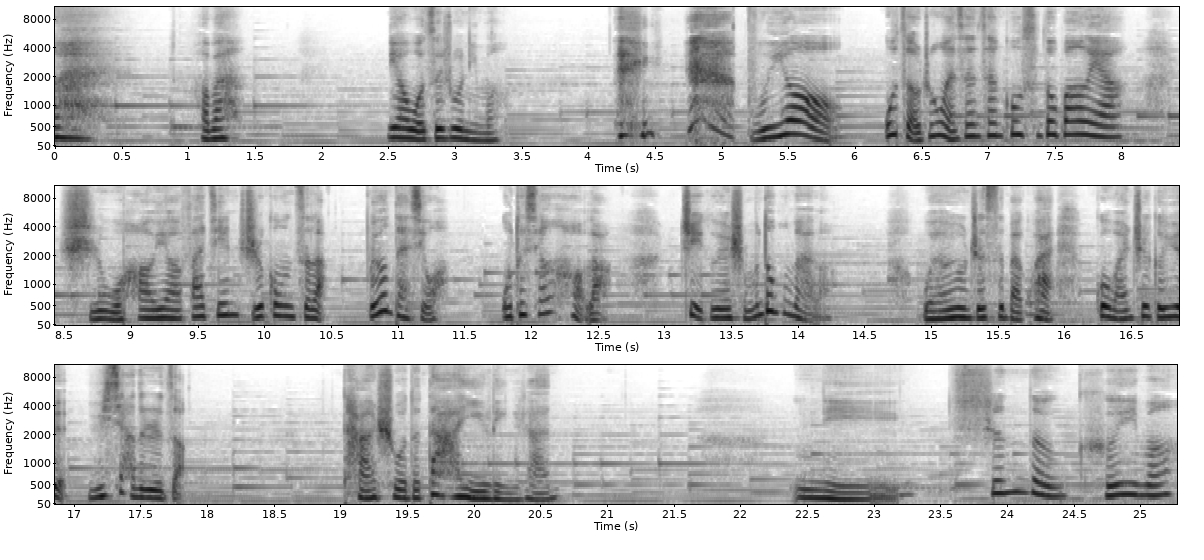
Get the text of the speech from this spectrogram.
哎，好吧，你要我资助你吗？不用，我早中晚三餐公司都包了呀。十五号要发兼职工资了，不用担心我，我都想好了，这个月什么都不买了，我要用这四百块过完这个月余下的日子。他说的大义凛然。你。真的可以吗？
